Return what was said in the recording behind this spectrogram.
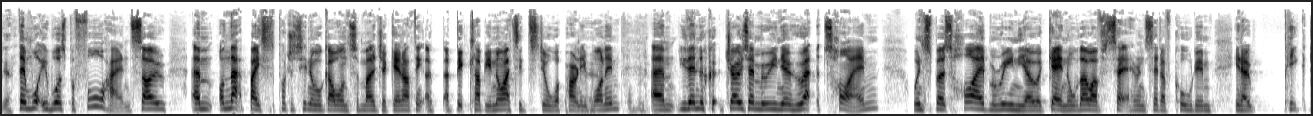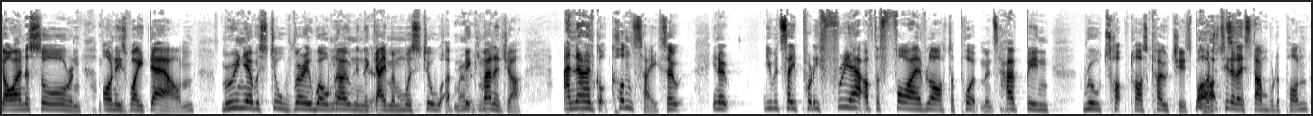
Yeah, yeah. than what he was beforehand. So um, on that basis, Pochettino will go on to manage again. I think a, a big club, United, still apparently Yeah, want him. Um, you then look at Jose Mourinho, who at the time when Spurs hired Mourinho again, although I've sat here and said I've called him, you know. Peak dinosaur and on his way down, Mourinho was still very well known in the yeah. game and was still a big manager. manager. And now they've got Conte. So, you know, you would say probably three out of the five last appointments have been real top class coaches. But- Pochettino they stumbled upon,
